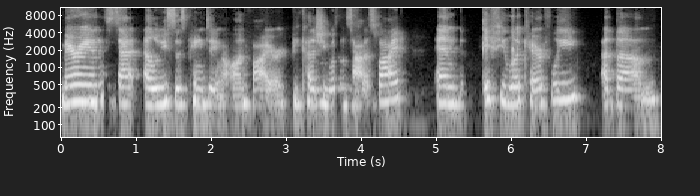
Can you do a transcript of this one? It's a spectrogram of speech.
Marianne mm-hmm. set Eloise's painting on fire because she wasn't satisfied. And if you look carefully at the um,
